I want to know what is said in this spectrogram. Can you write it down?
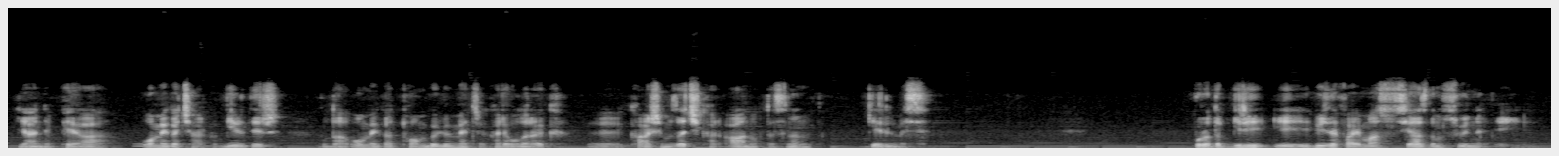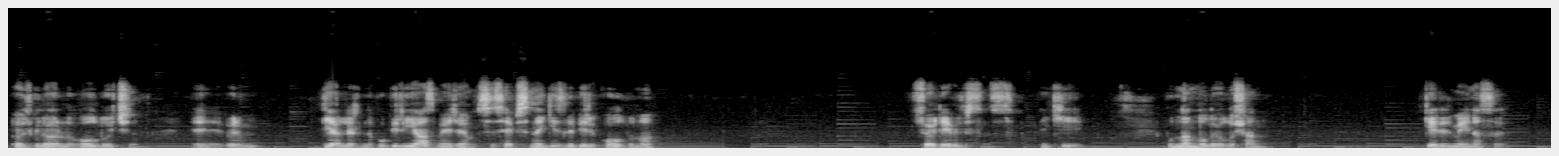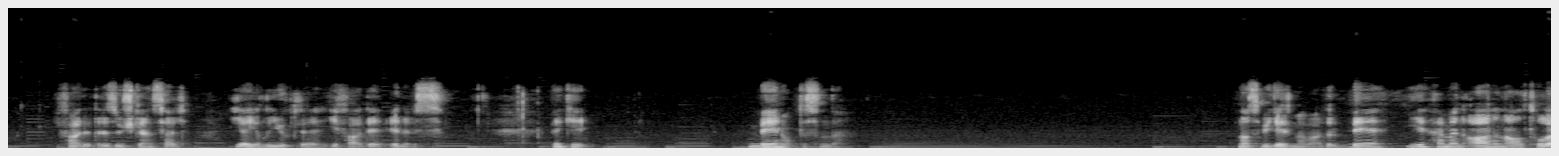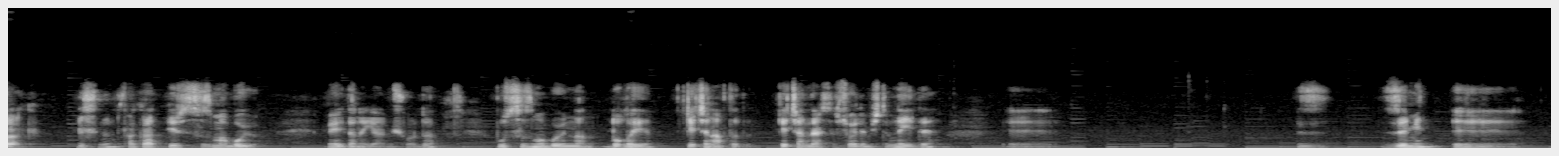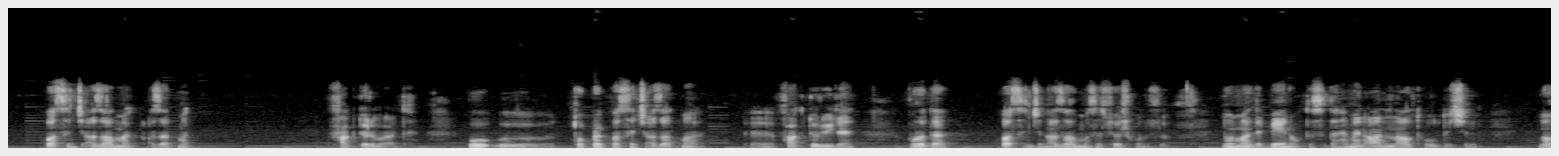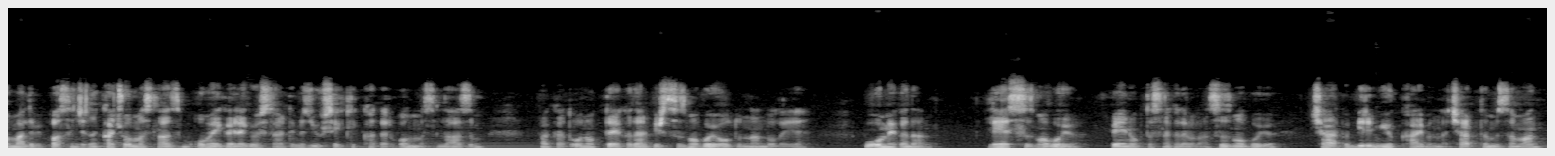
Yani PA omega çarpı 1'dir. Bu da omega ton bölü metrekare olarak e, karşımıza çıkar A noktasının gerilmesi. Burada biri e, bir defa mahsus yazdığım suyun e, özgül ağırlığı olduğu için önüm diğerlerinde bu biri yazmayacağım. Siz hepsinde gizli bir olduğunu söyleyebilirsiniz. Peki bundan dolayı oluşan gerilmeyi nasıl ifade ederiz? Üçgensel yayılı yükle ifade ederiz. Peki B noktasında nasıl bir gerilme vardır? B'yi hemen A'nın altı olarak düşünün. Fakat bir sızma boyu meydana gelmiş orada. Bu sızma boyundan dolayı geçen hafta geçen derste söylemiştim. Neydi? Ee, zemin e, basınç azalmak azaltmak faktörü vardı. Bu e, toprak basınç azaltma e, faktörüyle burada basıncın azalması söz konusu. Normalde B noktası da hemen A'nın altı olduğu için normalde bir basıncının kaç olması lazım? Omega ile gösterdiğimiz yükseklik kadar olması lazım. Fakat o noktaya kadar bir sızma boyu olduğundan dolayı bu omega'dan L sızma boyu B noktasına kadar olan sızma boyu çarpı birim yük kaybına çarptığımız zaman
